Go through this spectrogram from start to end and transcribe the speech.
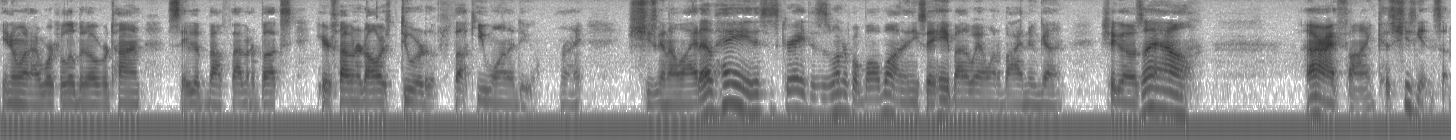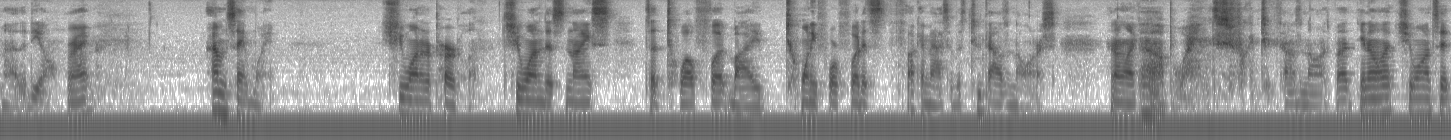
you know what? I worked a little bit overtime, saved up about five hundred bucks. Here's five hundred dollars. Do whatever the fuck you want to do, right? She's gonna light up. Hey, this is great. This is wonderful. Blah blah. And then you say, hey, by the way, I want to buy a new gun. She goes, well, all right, fine, because she's getting something out of the deal, right? I'm the same way. She wanted a pergola. She wanted this nice it's a 12 foot by 24 foot. It's fucking massive. It's two thousand dollars, and I'm like, oh boy, it's fucking two thousand dollars. But you know what? She wants it.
